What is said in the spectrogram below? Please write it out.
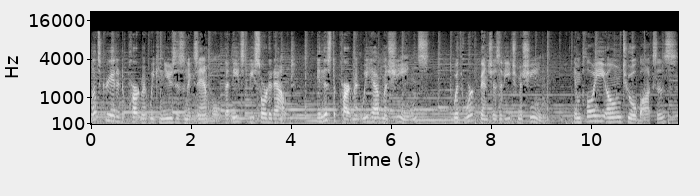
Let's create a department we can use as an example that needs to be sorted out. In this department we have machines with workbenches at each machine, employee-owned toolboxes,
